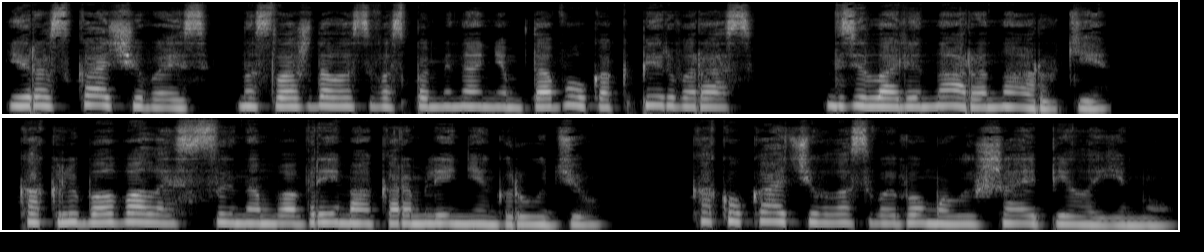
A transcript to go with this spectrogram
и, раскачиваясь, наслаждалась воспоминанием того, как первый раз взяла Ленара на руки, как любовалась сыном во время окормления грудью, как укачивала своего малыша и пела ему.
